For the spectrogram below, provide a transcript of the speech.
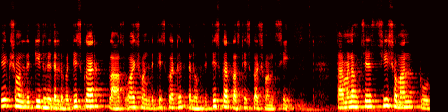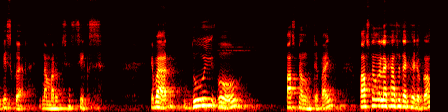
এক্স সমান যদি টি ধরি তাহলে হবে টি স্কোয়ার প্লাস ওয়াই সমান যদি টি স্কোয়ার ধরি তাহলে হবে T square plus T square সমান সি তার মানে হচ্ছে সি সমান টু টি স্কোয়ার নাম্বার হচ্ছে সিক্স এবার দুই ও পাঁচ নং হতে পাই। পাঁচ নঙ্গে লেখা আছে, দেখো এরকম,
